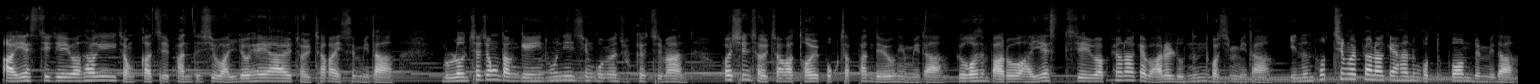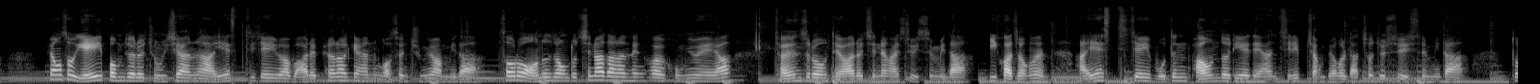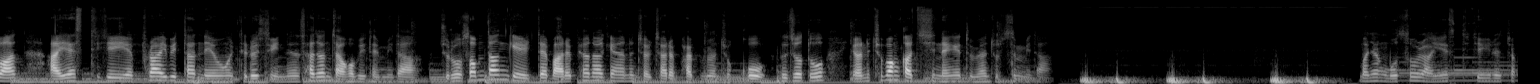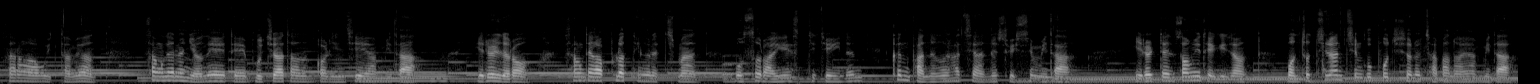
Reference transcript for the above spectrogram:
ISTJ와 사귀기 전까지 반드시 완료해야 할 절차가 있습니다. 물론 최종 단계인 혼인신고면 좋겠지만 훨씬 절차가 덜 복잡한 내용입니다. 그것은 바로 ISTJ와 편하게 말을 놓는 것입니다. 이는 호칭을 편하게 하는 것도 포함됩니다. 평소 예의 범죄를 중시하는 ISTJ와 말을 편하게 하는 것은 중요합니다. 서로 어느 정도 친하다는 생각을 공유해야 자연스러운 대화를 진행할 수 있습니다. 이 과정은 ISTJ 모든 바운더리에 대한 진입 장벽을 낮춰줄 수 있습니다. 또한 ISTJ의 프라이빗한 내용을 들을 수 있는 사전 작업이 됩니다. 주로 썸 단계일 때 말을 편하게 하는 절차를 밟으면 좋고 늦어도 연애 초반까지 진행해 두면 좋습니다. 만약 모쏠 ISTJ를 짝사랑하고 있다면 상대는 연애에 대해 무지하다는 걸 인지해야 합니다. 예를 들어 상대가 플러팅을 했지만 모쏠 ISTJ는 큰 반응을 하지 않을 수 있습니다. 이럴 땐 썸이 되기 전 먼저 친한 친구 포지션을 잡아놔야 합니다.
